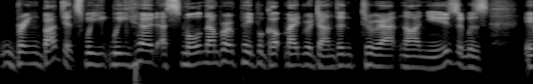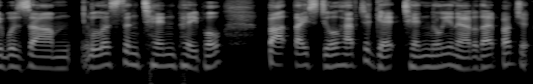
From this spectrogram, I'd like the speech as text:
bring budgets. We we heard a small number of people got made redundant throughout Nine News. It was it was um, less than ten people, but they still have to get ten million out of that budget.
